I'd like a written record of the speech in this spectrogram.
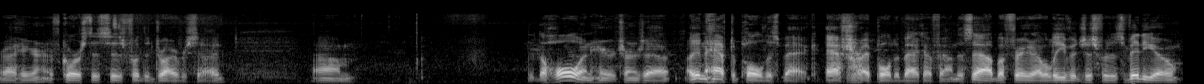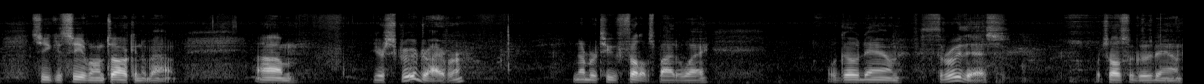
right here. Of course, this is for the driver's side. Um, the hole in here, it turns out, I didn't have to pull this back. After I pulled it back, I found this out, but I figured I would leave it just for this video so you can see what I'm talking about. Um, your screwdriver, number two Phillips by the way, will go down through this, which also goes down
